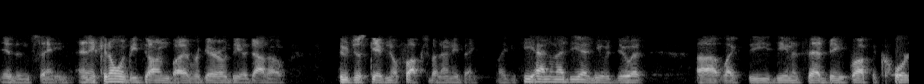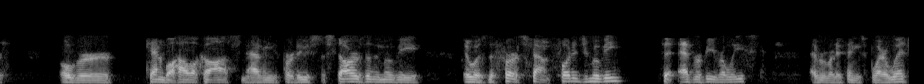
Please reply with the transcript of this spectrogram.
is insane. And it can only be done by Ruggero Deodato, who just gave no fucks about anything. Like if he had an idea and he would do it. Uh, like the demon said, being brought to court over Cannibal Holocaust and having to produce the stars of the movie. It was the first found footage movie to ever be released. Everybody thinks Blair Witch,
